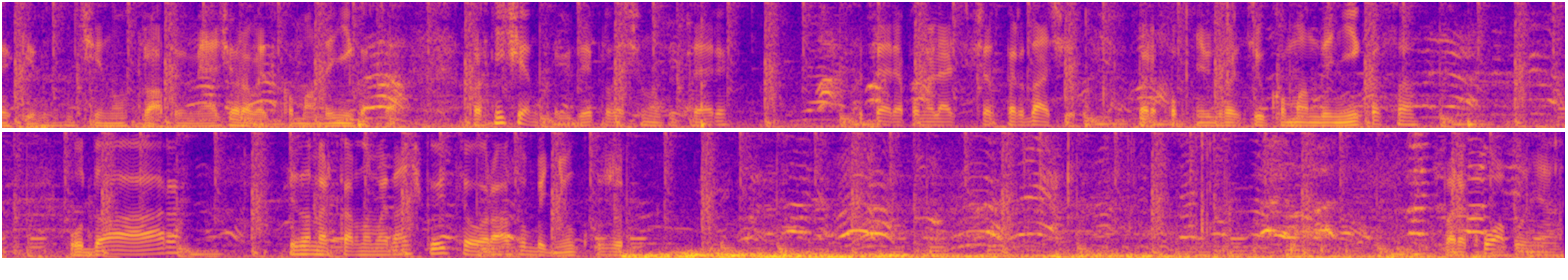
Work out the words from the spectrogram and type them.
Яким чином втратив м'яч гравець команди Нікоса. Кахніченко йде передачу на Тетері. Тетеря помиляється під час передачі. Перехоплення від гравців команди Нікоса. Удар. І за карного майданчику. І цього разу Беднюк уже. Перехоплення.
